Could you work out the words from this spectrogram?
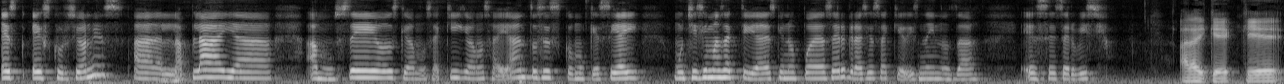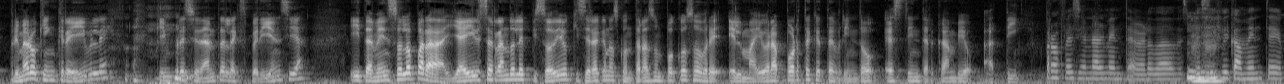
excursiones a la playa, a museos, que vamos aquí, que vamos allá. Entonces, como que sí hay muchísimas actividades que uno puede hacer gracias a que Disney nos da ese servicio. Ahora, y que, primero, qué increíble, qué impresionante la experiencia. Y también solo para ya ir cerrando el episodio, quisiera que nos contaras un poco sobre el mayor aporte que te brindó este intercambio a ti. Profesionalmente, ¿verdad? Específicamente,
